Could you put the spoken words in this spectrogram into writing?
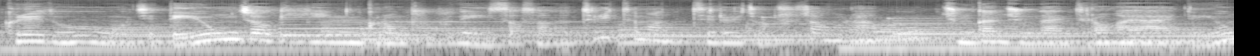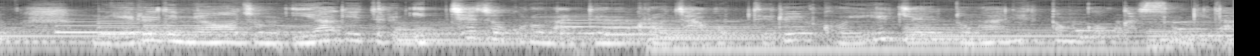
그래도 이제 내용적인 그런 부분에 있어서는 트리트먼트를 좀 수정을 하고 중간중간 들어가야 할 내용 뭐 예를 들면 좀 이야기들을 입체적으로 만드는 그런 작업들을 거의 일주일 동안 했던 것 같습니다.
